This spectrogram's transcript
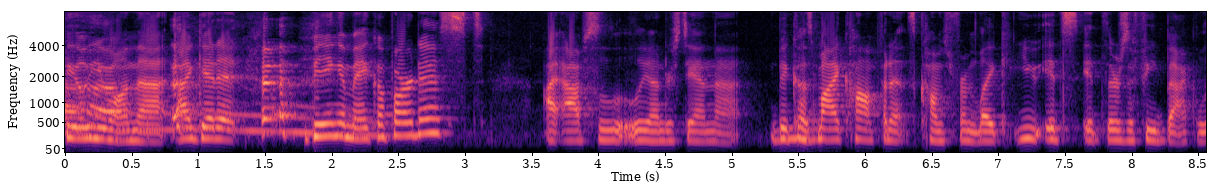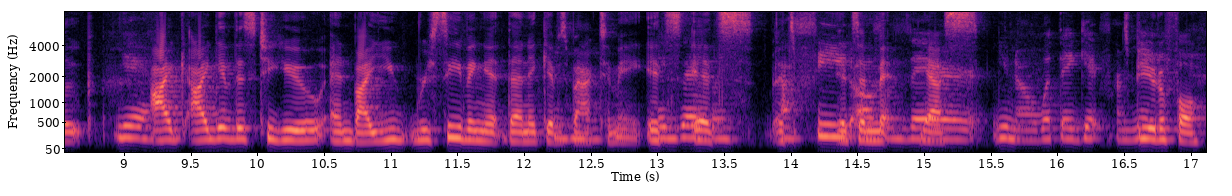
feel you on that. I get it. Being a makeup artist, I absolutely understand that because my confidence comes from like you it's it there's a feedback loop. Yeah. I I give this to you and by you receiving it then it gives back to me. It's exactly. it's it's I feed it's off mi- of their, yes. you know, what they get from me. beautiful.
